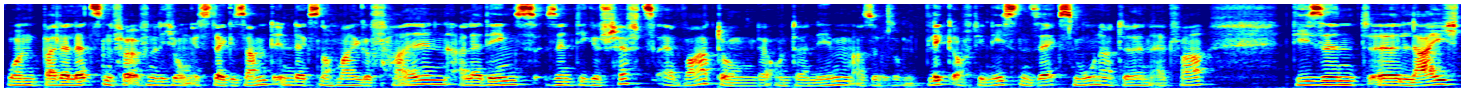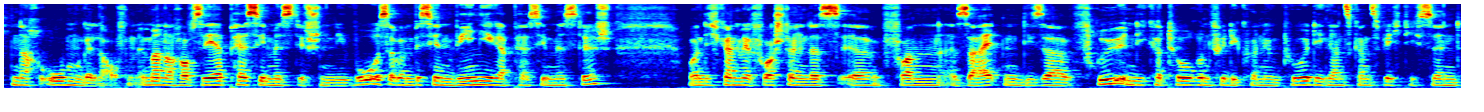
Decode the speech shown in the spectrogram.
Und bei der letzten Veröffentlichung ist der Gesamtindex nochmal gefallen. Allerdings sind die Geschäftserwartungen der Unternehmen, also so mit Blick auf die nächsten sechs Monate in etwa, die sind äh, leicht nach oben gelaufen. Immer noch auf sehr pessimistischen Niveaus, aber ein bisschen weniger pessimistisch. Und ich kann mir vorstellen, dass äh, von Seiten dieser Frühindikatoren für die Konjunktur, die ganz, ganz wichtig sind,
